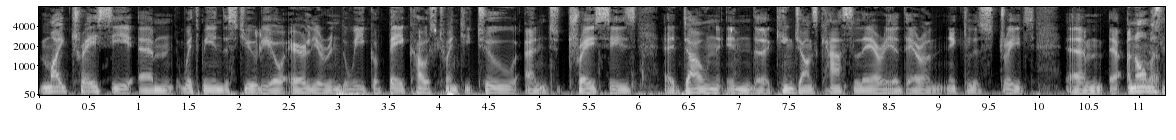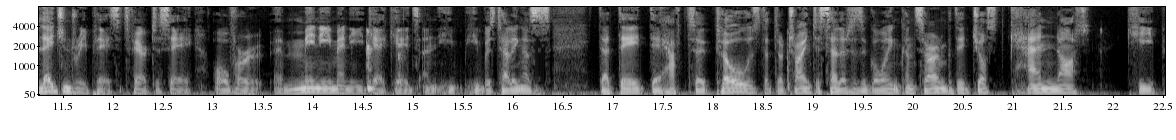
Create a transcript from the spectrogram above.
Mike Tracy um, with me in the studio earlier in the week of Bakehouse 22 and Tracy's uh, down in the King John's Castle area there on Nicholas Street. Um, an almost legendary place, it's fair to say, over uh, many, many decades. And he, he was telling us that they, they have to close, that they're trying to sell it as a going concern, but they just cannot keep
